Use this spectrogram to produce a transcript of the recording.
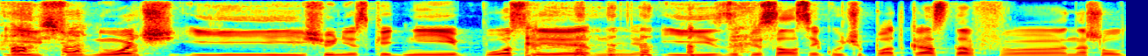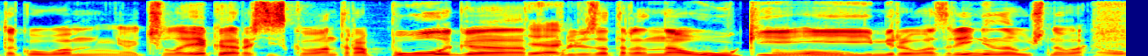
и всю ночь, и еще несколько дней после, и записался кучу подкастов, э, нашел такого м, человека, российского антрополога, Так. популяризатора науки и Оу. мировоззрения научного. Оу.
